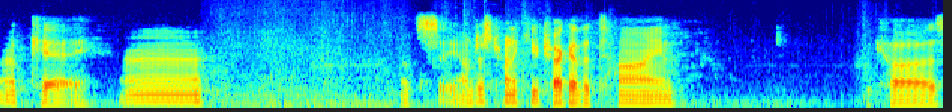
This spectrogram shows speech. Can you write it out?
Okay. Uh, let's see. I'm just trying to keep track of the time because.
